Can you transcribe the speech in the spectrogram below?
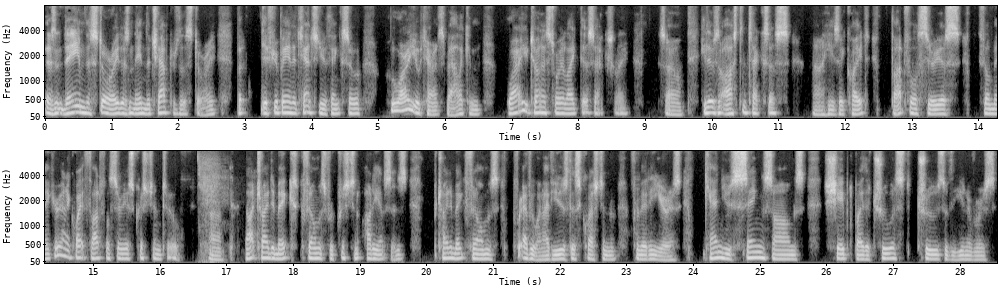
doesn't name the story, doesn't name the chapters of the story, but if you're paying attention, you think, so who are you, Terrence Malick, and why are you telling a story like this, actually? So he lives in Austin, Texas. Uh, he's a quite thoughtful, serious filmmaker and a quite thoughtful, serious Christian, too. Uh, not trying to make films for Christian audiences, but trying to make films for everyone. I've used this question for many years. Can you sing songs shaped by the truest truths of the universe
